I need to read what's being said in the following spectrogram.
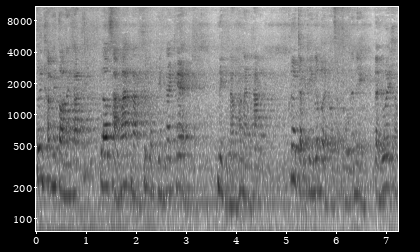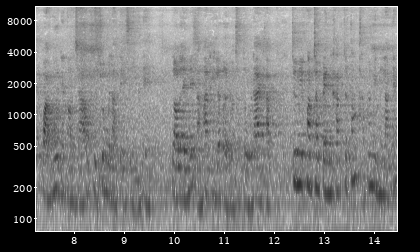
ซึ่งครับในตอนนั้นครับ เราสามารถนำขึ้นลงเพียงได้แค่หนึ่งลำเท่านั้นครับ เพื่อจะไปทิ้งระเบิดโดนศัตรูนั่นเอง แต่ด้วยครับความมืดในตอนเช้าคือช่วงเวลาตีสี่นั่นเอง เราเลยไม่สามารถทิ้งระเบิดโดนศัตรูได้ครับ จึงมีความจำเป็นครับจะต้องขับเครื่องบินลำนี้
